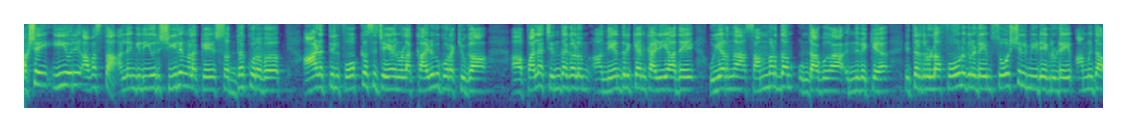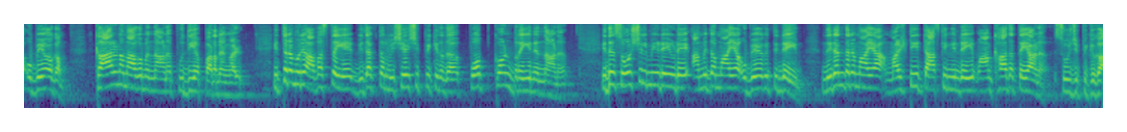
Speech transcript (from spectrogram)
പക്ഷേ ഈ ഒരു അവസ്ഥ അല്ലെങ്കിൽ ഈ ഒരു ശീലങ്ങളൊക്കെ ശ്രദ്ധക്കുറവ് ആഴത്തിൽ ഫോക്കസ് ചെയ്യാനുള്ള കഴിവ് കുറയ്ക്കുക പല ചിന്തകളും നിയന്ത്രിക്കാൻ കഴിയാതെ ഉയർന്ന സമ്മർദ്ദം ഉണ്ടാകുക എന്നിവയ്ക്ക് ഇത്തരത്തിലുള്ള ഫോണുകളുടെയും സോഷ്യൽ മീഡിയകളുടെയും അമിത ഉപയോഗം കാരണമാകുമെന്നാണ് പുതിയ പഠനങ്ങൾ. ഇത്തരമൊരു അവസ്ഥയെ വിദഗ്ധർ വിശേഷിപ്പിക്കുന്നത് പോപ്കോൺ ബ്രെയിൻ എന്നാണ്. ഇത് സോഷ്യൽ മീഡിയയുടെ അമിതമായ ഉപയോഗത്തിന്റെയും നിരന്തരമായ മൾട്ടി ടാസ്കിങ്ങിന്റെയും ആഘാതത്തെയാണ് സൂചിപ്പിക്കുക.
